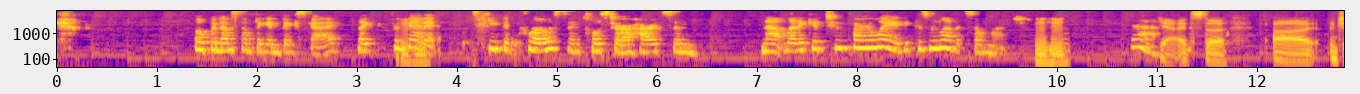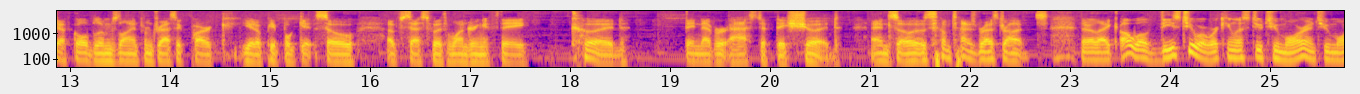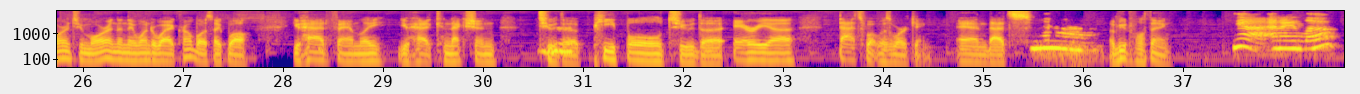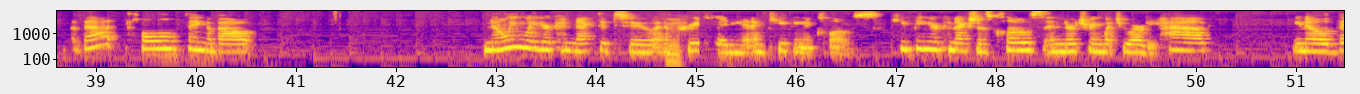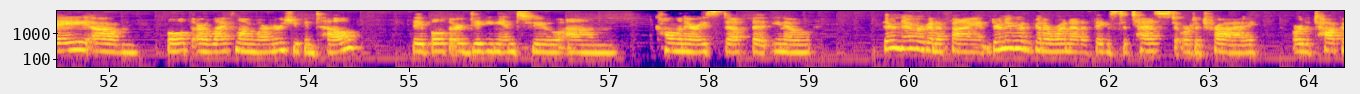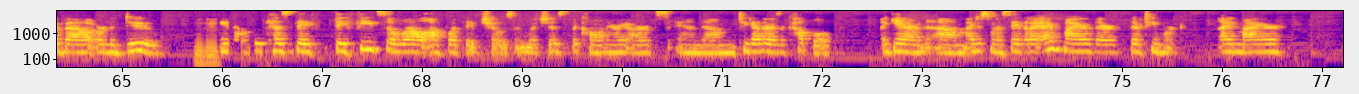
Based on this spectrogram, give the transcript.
open up something in big sky. Like, forget Mhm. it. Let's keep it close and close to our hearts and not let it get too far away because we love it so much. Mhm. Yeah. Yeah, it's the uh, Jeff Goldblum's line from Jurassic Park. You know, people get so obsessed with wondering if they could, they never asked if they should. And so sometimes restaurants, they're like, oh, well, these two are working. Let's do two more and two more and two more. And then they wonder why it crumbled. It's like, well, you had family, you had connection to the people, to the area. That's what was working. And that's Yeah. a beautiful thing. Yeah, and I love that whole thing about knowing what you're connected to and Mhm. appreciating it and keeping it close. Keeping your connections close and nurturing what you already have. You know, they um, both are lifelong learners, you can tell. They both are digging into um, culinary stuff that, you know, they're never going to find, they're never going to run out of things to test or to try or to talk about or to do Mhm. you know, because they they feed so well off what they've chosen, which is the culinary arts. And um, together as a couple, again, um, I just want to say that I, I admire their their teamwork. I admire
